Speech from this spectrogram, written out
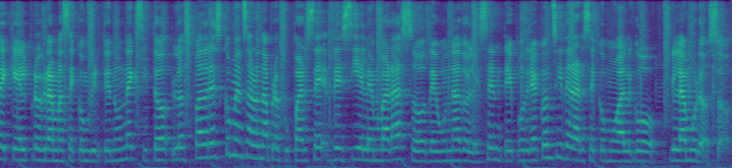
de que el programa se convirtió en un éxito, los padres comenzaron a preocuparse de si el embarazo de un adolescente podría considerarse como algo glamuroso.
